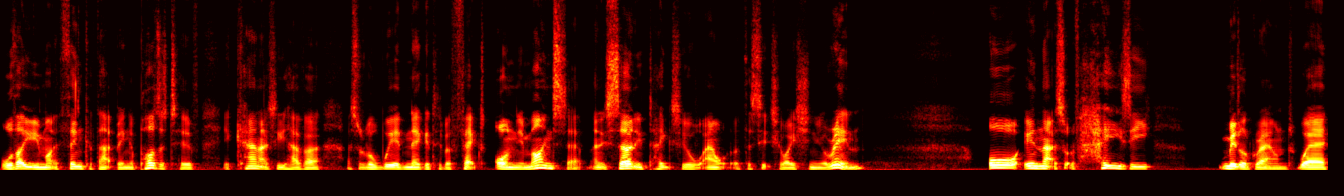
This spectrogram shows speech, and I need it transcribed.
Although you might think of that being a positive, it can actually have a, a sort of a weird negative effect on your mindset, and it certainly takes you out of the situation you're in. Or in that sort of hazy middle ground where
